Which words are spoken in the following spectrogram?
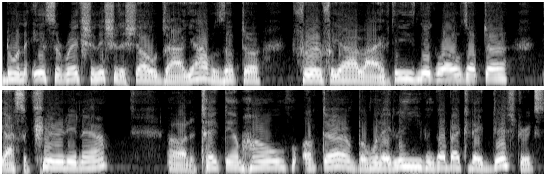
during the insurrection, it should have showed y'all. Y'all was up there fearing for y'all life. These Negroes up there got security now uh, to take them home up there. But when they leave and go back to their districts,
